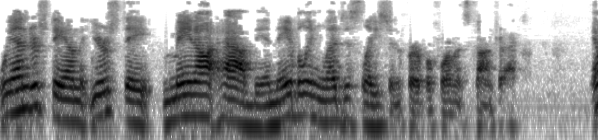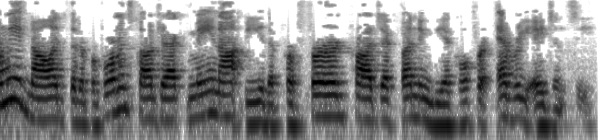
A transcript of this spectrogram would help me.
We understand that your state may not have the enabling legislation for a performance contract. And we acknowledge that a performance contract may not be the preferred project funding vehicle for every agency.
